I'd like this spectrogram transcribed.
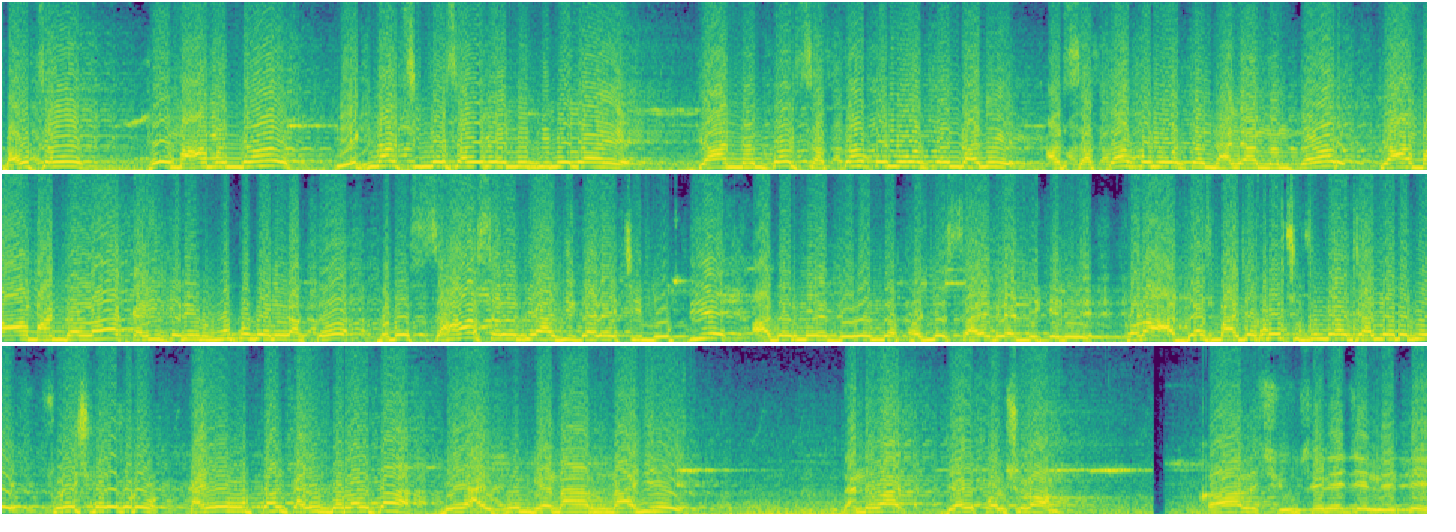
राऊत साहेब हे महामंडळ एकनाथ शिंदे साहेब यांनी दिलेलं आहे. त्यानंतर सत्ता परिवर्तन झाली. आणि सत्ता परिवर्तन झाल्यानंतर त्या महामंडळाला काहीतरी रूप द्यायला लागतं. म्हणून सहा सनदी अधिकाऱ्याची नियुक्ती आदरणीय देवेंद्र फडणवीस साहेब यांनी केली आहे. थोडा अभ्यास माझ्याकडे शिकून घ्या जालन्यामध्ये. सुरेश मोरेकडून काही उठता काही बरवता हे ऐकून घेणार नाही. धन्यवाद. जय परशुराम. काल शिवसेनेचे नेते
